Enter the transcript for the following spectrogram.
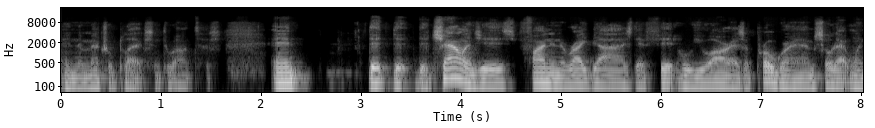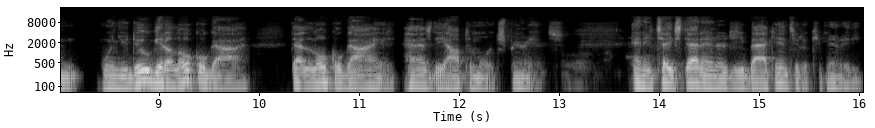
in the Metroplex and throughout Texas. And the, the, the challenge is finding the right guys that fit who you are as a program so that when when you do get a local guy, that local guy has the optimal experience and he takes that energy back into the community.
